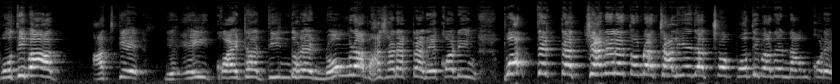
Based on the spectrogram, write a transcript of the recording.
প্রতিবাদ! আজকে এই কয়টা দিন ধরে নোংরা ভাষার একটা রেকর্ডিং প্রত্যেকটা চ্যানেলে তোমরা চালিয়ে যাচ্ছ প্রতিবাদের নাম করে।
